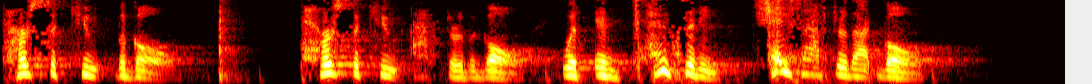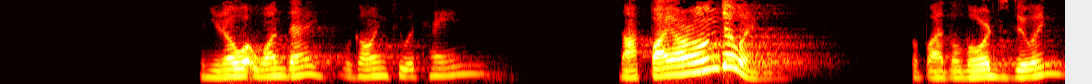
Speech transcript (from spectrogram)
persecute the goal. Persecute after the goal with intensity. Chase after that goal. And you know what one day we're going to attain? Not by our own doing, but by the Lord's doing,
